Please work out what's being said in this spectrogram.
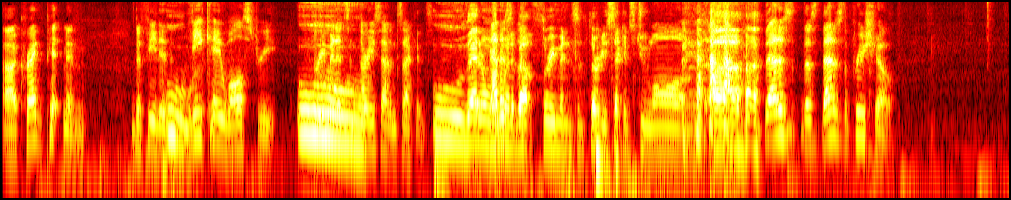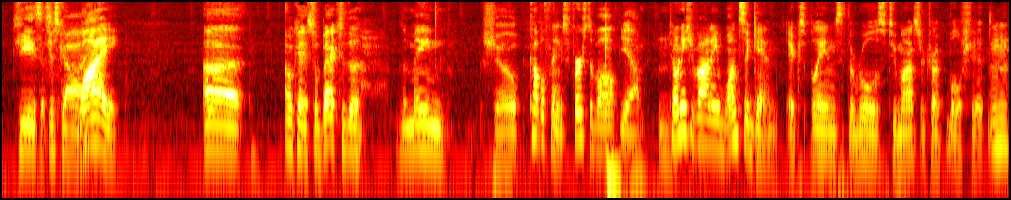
Uh, Craig Pittman defeated Ooh. VK Wall Street. Three minutes and thirty-seven seconds. Ooh, that only That went the- about three minutes and thirty seconds too long. uh, That is the that is the pre-show. Jesus Just God. why? Uh, okay, so back to the the main show. A couple things. First of all, Yeah. Mm. Tony Schiavone once again explains the rules to monster truck bullshit, Mhm.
